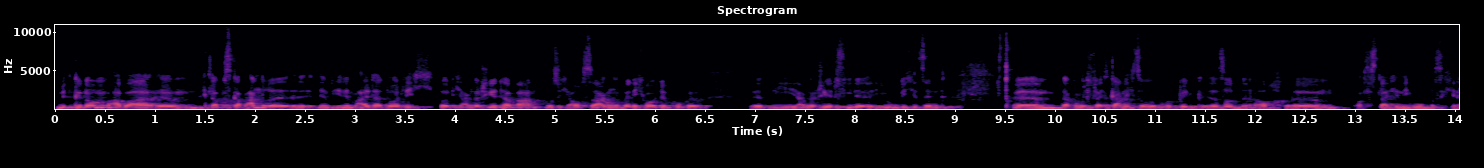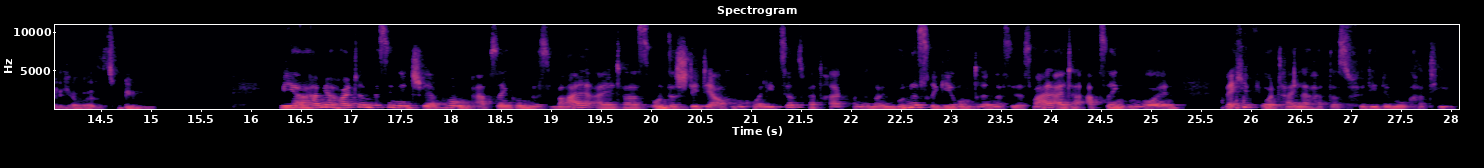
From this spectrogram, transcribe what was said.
mitgenommen. Aber ähm, ich glaube, es gab andere, äh, die in dem Alter deutlich, deutlich engagierter waren, muss ich auch sagen. Und wenn ich heute gucke, wie engagiert viele Jugendliche sind, ähm, da komme ich vielleicht gar nicht so im Rückblick äh, so auch ähm, auf das gleiche Niveau, muss ich ehrlicherweise zugeben. Wir haben ja heute ein bisschen den Schwerpunkt Absenkung des Wahlalters und es steht ja auch im Koalitionsvertrag von der neuen Bundesregierung drin, dass sie das Wahlalter absenken wollen. Welche Vorteile hat das für die Demokratie?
